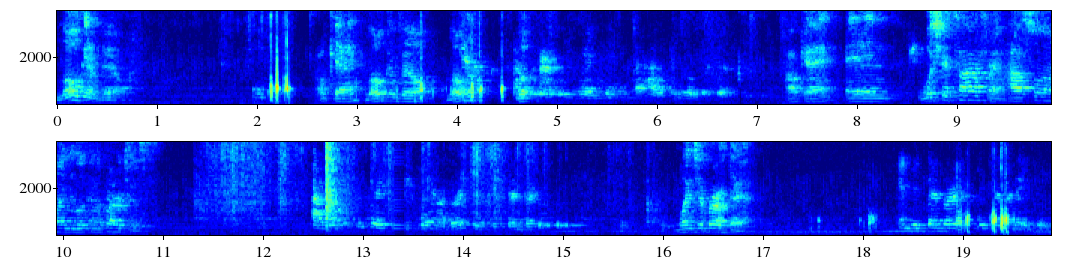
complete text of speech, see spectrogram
Loganville. Okay, Loganville. Logan. I'm currently renting a house in Loganville. Okay, and what's your time frame? How soon are you looking to purchase? I wanted to purchase before my birthday in December. When's your birthday? In December, December 19th.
